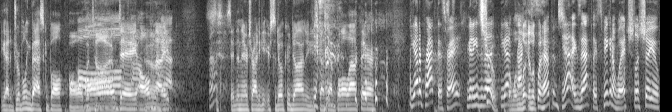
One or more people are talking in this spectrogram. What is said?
You had a dribbling basketball All the time, all day, all Yeah. night. S- Sitting in there trying to get your Sudoku done, and you just got that ball out there. You got to practice, right? You're gonna get to It's that. true. You got to Well, practice. look- look what happens. Yeah, exactly. Speaking of which, let's show you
